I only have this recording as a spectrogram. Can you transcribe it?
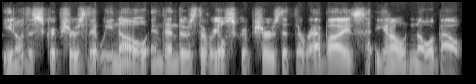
you know the scriptures that we know, and then there's the real scriptures that the rabbis you know know about,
